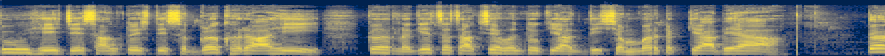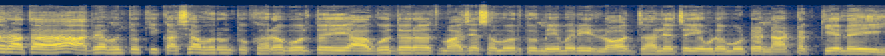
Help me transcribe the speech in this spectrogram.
तू हे जे सांगतोयस ते सगळं खरं आहे. कर लगेचच अक्षय म्हणतो की अगदी शंभर टक्के आभ्या. तर आता आभ्या म्हणतो की कशावरून तू खरं बोलतोय? अगोदरच माझ्यासमोर तू मेमरी लॉस झाल्याचं एवढं मोठं नाटक केलंय.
